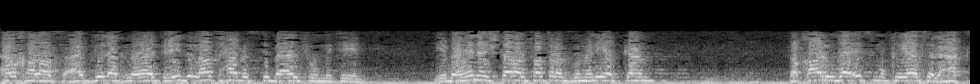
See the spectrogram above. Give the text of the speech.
قال خلاص أجلك لغاية عيد الأضحى بس تبقى 1200 يبقى هنا اشترى الفترة الزمنية بكم فقالوا ده اسمه قياس العكس.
